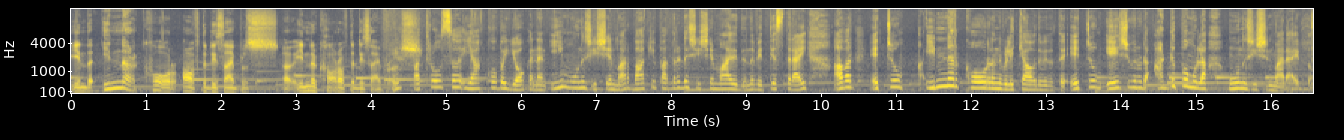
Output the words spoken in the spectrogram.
the inner core of the disciples, uh, inner core of the disciples. Pathros Yakob Yohannan ഈ മൂന്ന് ശിഷ്യന്മാർ ബാക്കി പന്ത്രണ്ട് ശിഷ്യന്മാരിൽ നിന്ന് വ്യത്യസ്തരായി അവർ ഏറ്റവും ഇന്നർ കോർ എന്ന് വിളിക്കാവുന്ന വിധത്തിൽ ഏറ്റവും യേശുവിനോട് അടുപ്പമുള്ള മൂന്ന് ശിഷ്യന്മാരായിരുന്നു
